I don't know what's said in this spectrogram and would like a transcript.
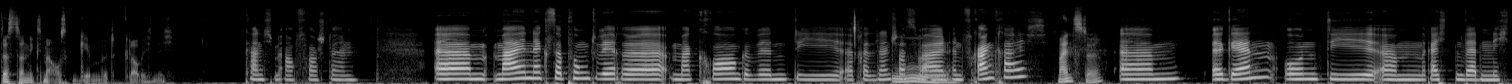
dass da nichts mehr ausgegeben wird. Glaube ich nicht. Kann ich mir auch vorstellen. Ähm, mein nächster Punkt wäre, Macron gewinnt die äh, Präsidentschaftswahlen Uh. in Frankreich. Meinst du? Ähm, again. Und die ähm, Rechten werden nicht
